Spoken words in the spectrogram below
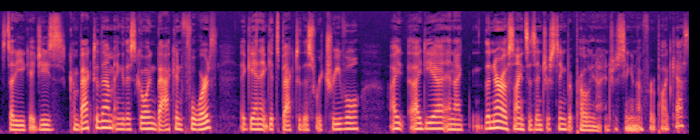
study EKGs, come back to them, and this going back and forth. Again, it gets back to this retrieval I, idea, and I the neuroscience is interesting, but probably not interesting enough for a podcast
